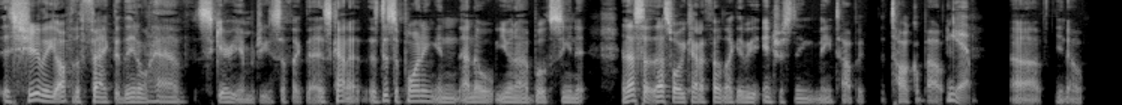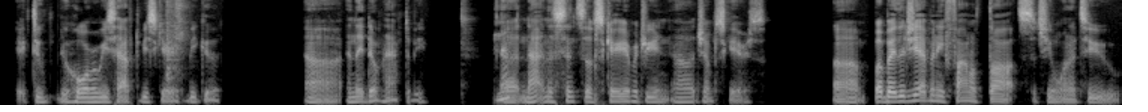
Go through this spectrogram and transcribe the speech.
it's sheerly off of the fact that they don't have scary imagery and stuff like that. It's kind of it's disappointing, and I know you and I have both seen it, and that's that's why we kind of felt like it'd be an interesting main topic to talk about. yeah, Uh, you know, do, do horror movies have to be scary to be good? Uh, and they don't have to be. No. Uh, not in the sense of scary imagery and uh, jump scares. Um, but, babe, did you have any final thoughts that you wanted to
